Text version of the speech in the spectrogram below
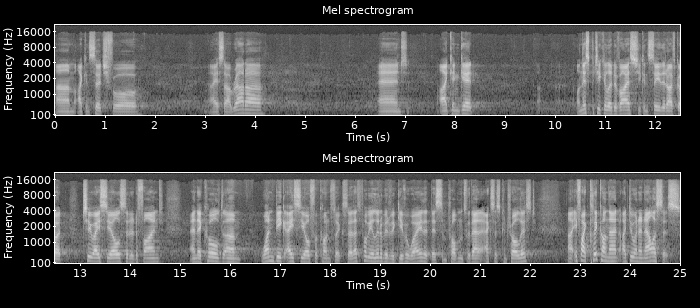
Um, I can search for ASR router, and I can get, on this particular device, you can see that I've got two ACLs that are defined and they're called um, one big ACL for conflict. So that's probably a little bit of a giveaway that there's some problems with that access control list. Uh, if I click on that, I do an analysis.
